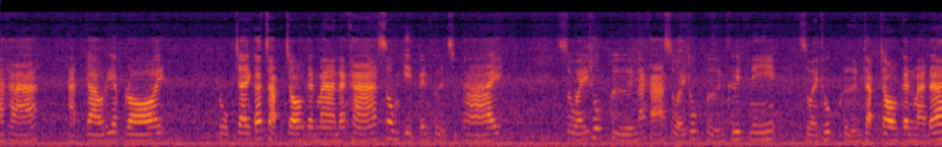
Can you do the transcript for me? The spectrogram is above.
นะคะ อัดกาวเรียบร้อย ถูกใจก็จับจองกันมานะคะ ส้มอิดเป็นผืนสุดท้าย สวยทุกผืนนะคะ สวยทุกผืนคลิปนี้สวยทุกผืนจับจองกันมาได้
